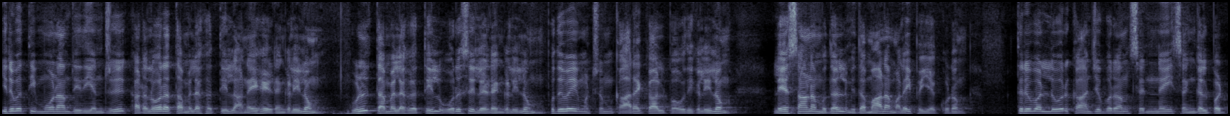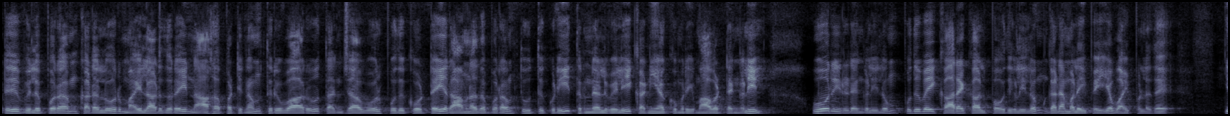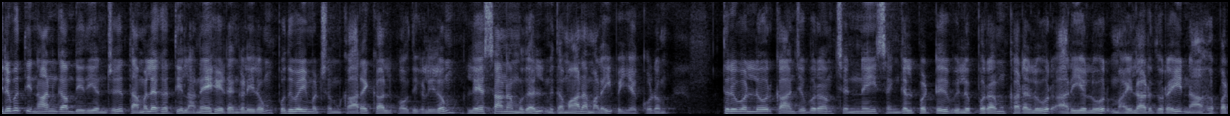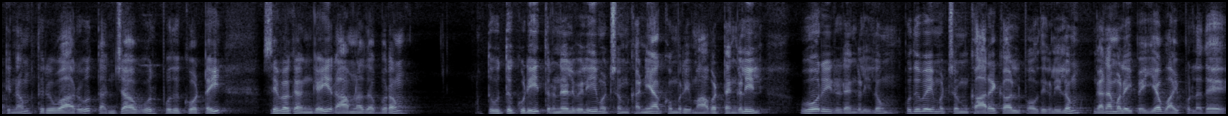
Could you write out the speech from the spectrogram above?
இருபத்தி மூணாம் தேதியன்று கடலோர தமிழகத்தில் அநேக இடங்களிலும் உள் தமிழகத்தில் ஒரு சில இடங்களிலும் புதுவை மற்றும் காரைக்கால் பகுதிகளிலும் லேசான முதல் மிதமான மழை பெய்யக்கூடும். திருவள்ளூர் காஞ்சிபுரம் சென்னை செங்கல்பட்டு விழுப்புரம் கடலூர் மயிலாடுதுறை நாகப்பட்டினம் திருவாரூர் தஞ்சாவூர் புதுக்கோட்டை ராமநாதபுரம் தூத்துக்குடி திருநெல்வேலி கன்னியாகுமரி மாவட்டங்களில் ஓரிரு இடங்களிலும் புதுவை காரைக்கால் பகுதிகளிலும் கனமழை பெய்ய வாய்ப்புள்ளது. இருபத்தி நான்காம் தேதியன்று தமிழகத்தில் அநேக இடங்களிலும் புதுவை மற்றும் காரைக்கால் பகுதிகளிலும் லேசான முதல் மிதமான மழை பெய்யக்கூடும். திருவள்ளூர் காஞ்சிபுரம் சென்னை செங்கல்பட்டு விழுப்புரம் கடலூர் அரியலூர் மயிலாடுதுறை நாகப்பட்டினம் திருவாரூர் தஞ்சாவூர் புதுக்கோட்டை சிவகங்கை ராமநாதபுரம் தூத்துக்குடி திருநெல்வேலி மற்றும் கன்னியாகுமரி மாவட்டங்களில் ஓரிரு இடங்களிலும் புதுவை மற்றும் காரைக்கால் பகுதிகளிலும் கனமழை பெய்ய வாய்ப்புள்ளது.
